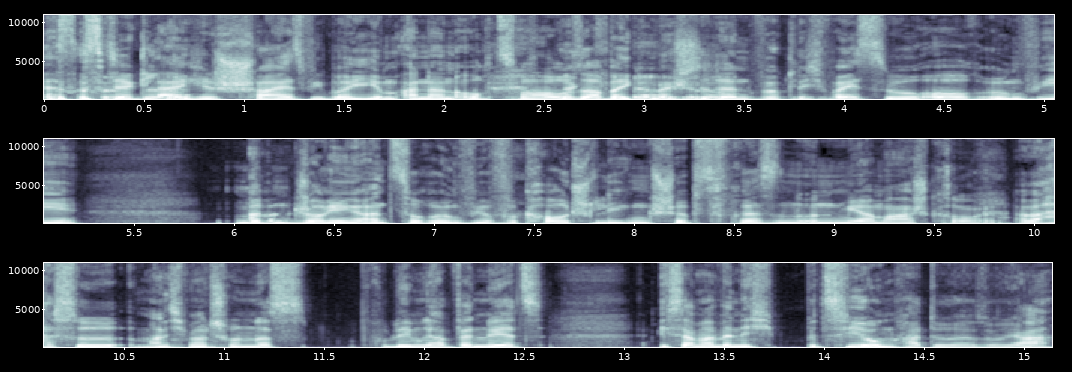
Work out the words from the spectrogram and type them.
Es ist der gleiche Scheiß wie bei jedem anderen auch zu Hause, aber ich Ja, möchte genau. dann wirklich, weißt du, auch irgendwie mit einem Jogginganzug irgendwie auf der Couch liegen, Chips fressen und mir am Arsch kraulen. Aber hast du manchmal schon das Problem gehabt, wenn du jetzt, ich sag mal, wenn ich Beziehungen hatte oder so, ja?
